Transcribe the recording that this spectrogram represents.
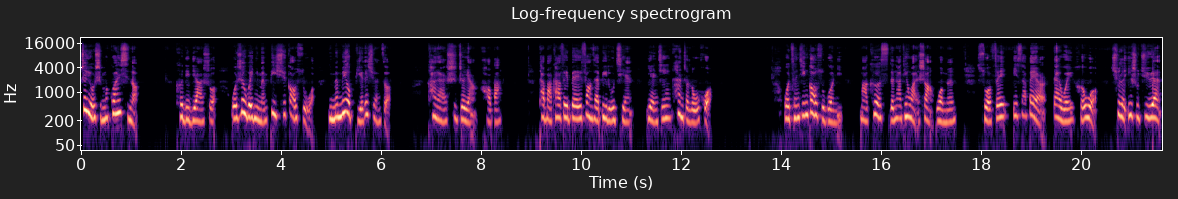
这有什么关系呢？”科迪迪亚说：“我认为你们必须告诉我，你们没有别的选择。看来是这样，好吧。”他把咖啡杯放在壁炉前，眼睛看着炉火。我曾经告诉过你。马克死的那天晚上，我们索菲、伊莎贝尔、戴维和我去了艺术剧院。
